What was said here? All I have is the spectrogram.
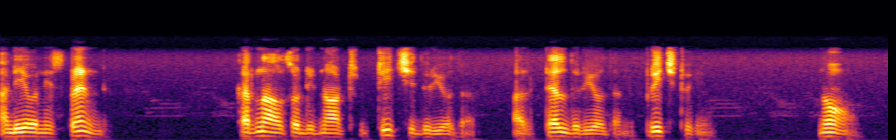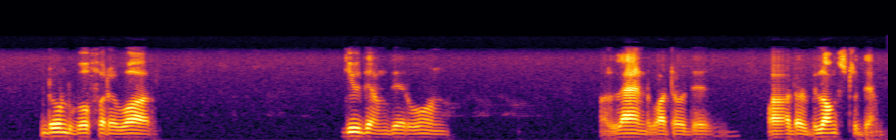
And even his friend Karna also did not teach Duryodhan or tell Duryodhan, preach to him. No, don't go for a war give them their own land, whatever whatever belongs to them.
